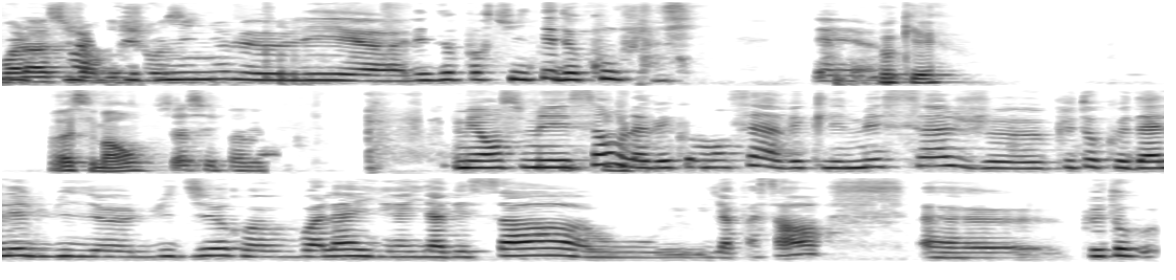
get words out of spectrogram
Voilà, ce genre de choses. Ça diminue le, les, les opportunités de conflit. ok. Ouais, c'est marrant. Ça, c'est pas mal. Mais, on, mais ça, on l'avait commencé avec les messages euh, plutôt que d'aller lui euh, lui dire euh, voilà il y, avait ça ou il n'y a pas ça. plutôt,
